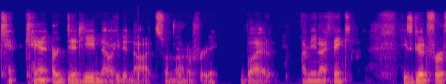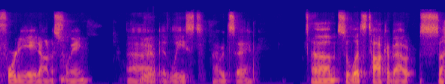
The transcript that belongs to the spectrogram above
can't, can't or did he? No, he did not swim the hundred free. But I mean, I think he's good for a 48 on a swing, uh, yeah. at least, I would say. Um, so let's talk about some,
